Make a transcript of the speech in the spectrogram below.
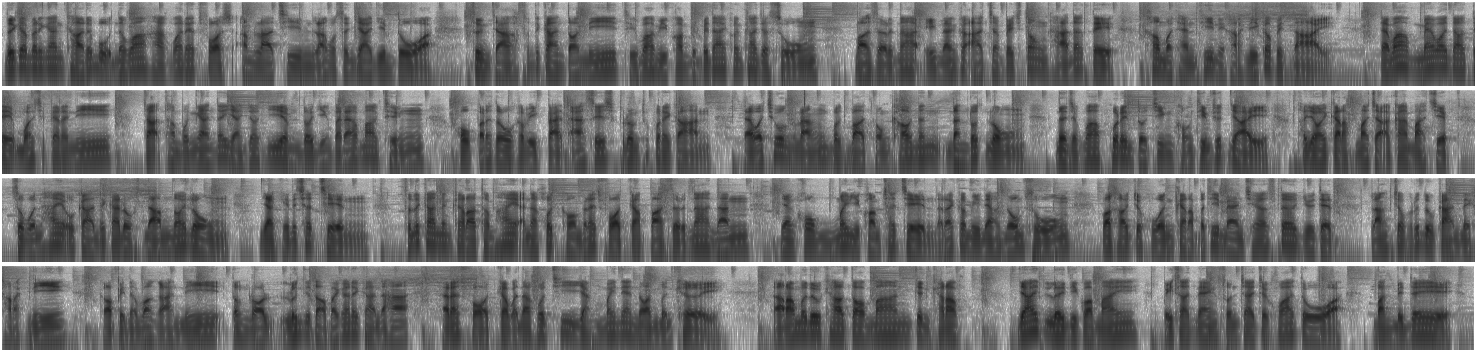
โดยการบรายงานข่าวระบุนะว่าหากว่าแรดฟอร์ดอำลาทีมหลังหมดสัญญายืมตัว ซึ่งจากสถานการณ์ตอนนี้ถือว่ามีความเป็นไปได้ค่อนข้างจะสูง บาร์เซโลนาเองนั้นก็อาจจำเป็นจะต้องหานักเตะเข้ามาแทนที่ในครั้งนี้ก็เป็นได้แต่ว่าแม้ว่าดาวเตะบอยสเปรนี้ จะทำผลงานได้อย่างยอดเยี่ยม โดยยิงไปแล้วมากถึง 6 ประตูกับอีก 8 แอสซิสต์รวมทุกรายการ แต่ว่าช่วงหลังบทบาทของเขานั้นดันลดลง เนื่องจากว่าผู้เล่นตัวจริงของทีมชุดใหญ่ ทยอยกลับมาจากอาการบาดเจ็บส่งผลให้โอกาสในการลงสนามน้อยลง อย่างเห็นได้ชัดเจนสถานการณ์ดังกล่าวทำให้อนาคตของแรดฟอร์ดกับบาร์เซโลนานั้น ยังคงไม่มีความชัดเจน และก็มีแนวโน้มสูง ว่าเขาจะหวนกลับมาที่แมนเชสเตอร์ยูไนเต็ด หลังจบฤดูกาลในครั้งนี้ ก็เป็นว่างานนี้ต้องรอลุ้นกันต่อไปก็ได้กันนะฮะแรดฟอร์ดกับอนาคตที่ยังไม่แน่นอนเหมือนเคย เรามาดูข่าวต่อมากันครับ ย้ายเลยดีกว่าไหมปีศาจแดงสนใจจะคว้าตัวบันเบเด้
